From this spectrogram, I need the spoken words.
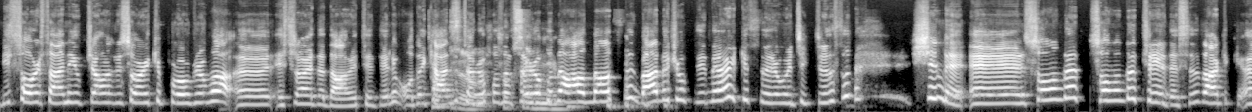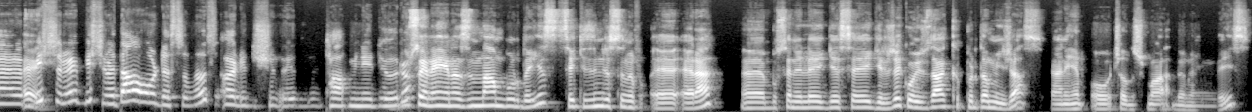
Bir sonraki sahne yapacağımız bir sonraki programa e, Esra'yı da davet edelim. O da kendi tarafını tarafını anlatsın. Ben de çok dinlemek isterim açıkçası. Şimdi e, sonunda sonunda Tire'desiniz. Artık e, bir Evet. süre bir süre daha oradasınız. Öyle düşün tahmin ediyorum. Bu sene en azından buradayız. 8. sınıf e, Eren. E, bu sene LGS'ye girecek. O yüzden kıpırdamayacağız. Yani hep o çalışma dönemindeyiz.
